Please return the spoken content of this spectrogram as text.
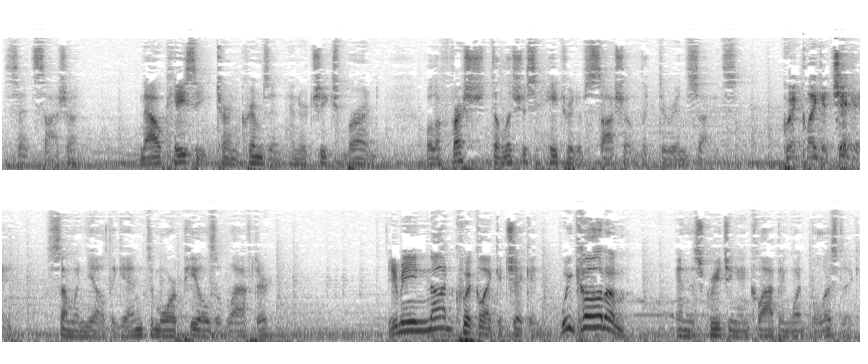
said Sasha. Now Casey turned crimson and her cheeks burned, while a fresh, delicious hatred of Sasha licked her insides. Quick like a chicken! Someone yelled again, to more peals of laughter. You mean not quick like a chicken? We caught him! And the screeching and clapping went ballistic.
